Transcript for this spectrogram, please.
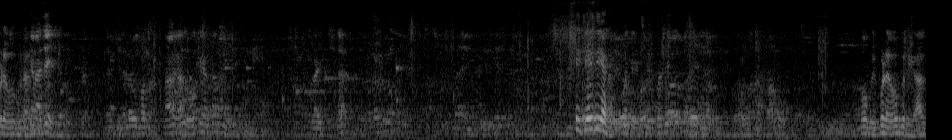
అజయ్. ఆ, కాదు ఓకే అంటాను. రైట్ చేది తిరుపతి తిరుపతి ఓకే ఇప్పుడే ఓకే కాదు.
